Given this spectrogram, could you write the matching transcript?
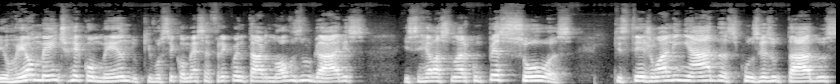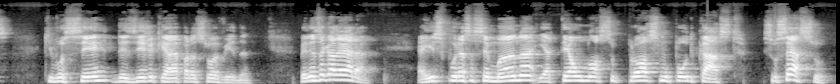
eu realmente recomendo que você comece a frequentar novos lugares e se relacionar com pessoas que estejam alinhadas com os resultados que você deseja criar para a sua vida. Beleza, galera? É isso por essa semana e até o nosso próximo podcast. Sucesso!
